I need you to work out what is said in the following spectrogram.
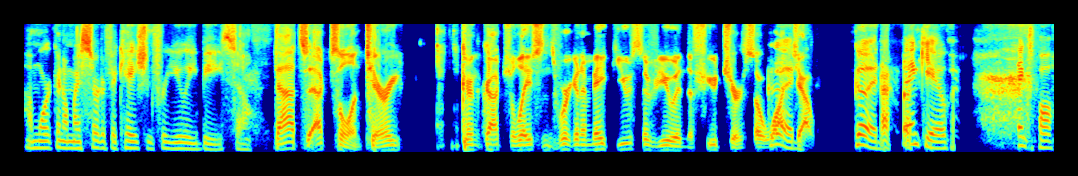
I'm working on my certification for UEB. So That's excellent, Terry. Congratulations. We're going to make use of you in the future. So watch Good. out. good. Thank you. Thanks, Paul.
